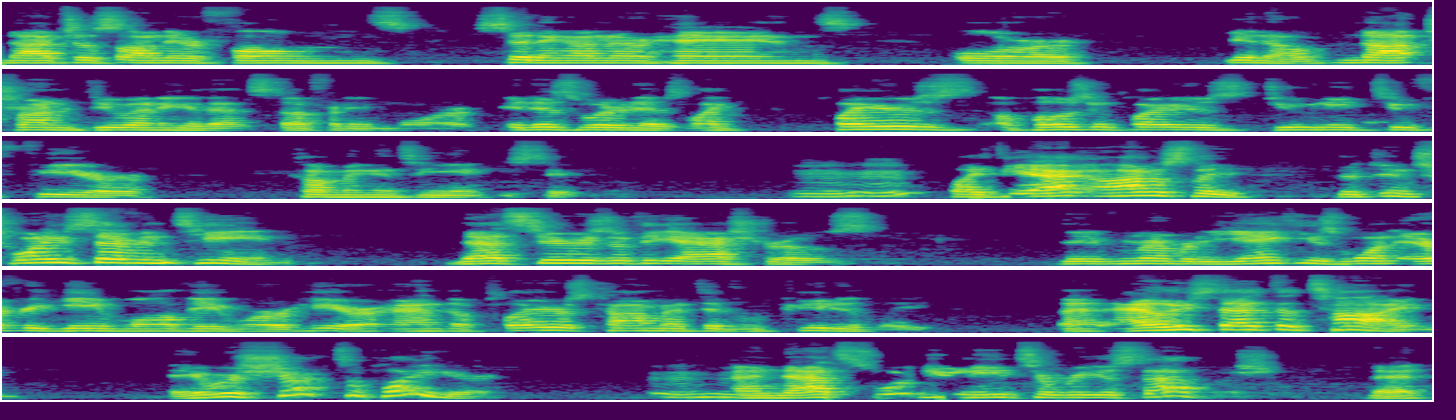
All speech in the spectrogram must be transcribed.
not just on their phones, sitting on their hands, or you know, not trying to do any of that stuff anymore. It is what it is. Like players, opposing players do need to fear coming into Yankee Stadium. hmm Like the honestly, the, in 2017, that series with the Astros, they remember the Yankees won every game while they were here, and the players commented repeatedly that at least at the time, they were shook to play here, hmm and that's what you need to reestablish. That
